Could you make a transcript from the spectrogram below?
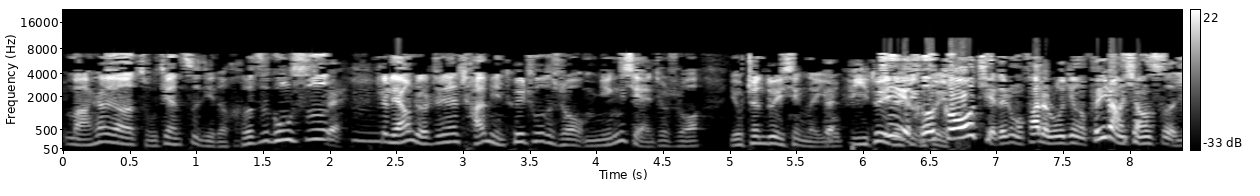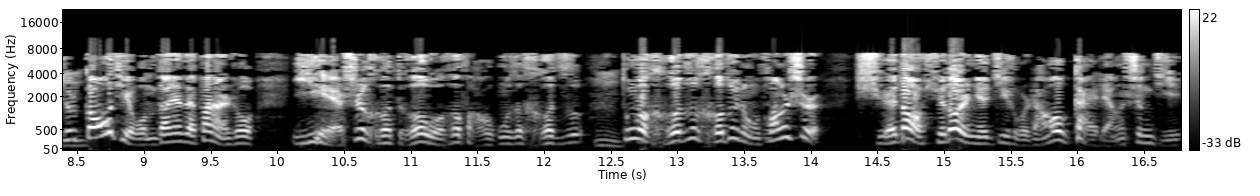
马上要组建自己的合资公司。对，这两者之间产品推出的时候，明显就是说有针对。性的有比对，这和高铁的这种发展路径非常相似。就是高铁，我们当年在发展的时候，也是和德国和法国公司合资，通过合资合作这种方式学到学到人家技术，然后改良升级，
